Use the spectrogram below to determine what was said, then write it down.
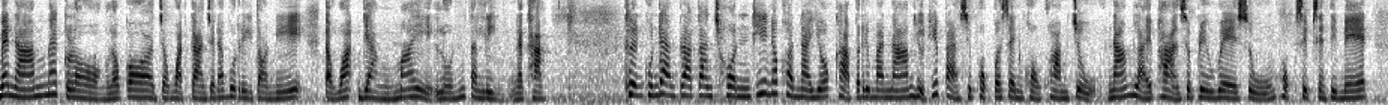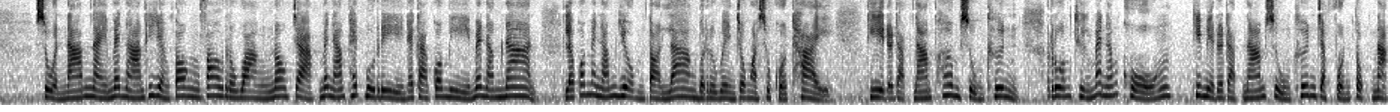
แม่น้ำแม่กลอง แล้วก็จังหวัดกาญจนบุรีตอนนี้ แต่ว่ายังไม่ล้นตลิ่งนะคะเขื่อนขุนด่านปราการชนที่นครนายกค่ะ ปริมาณน้ำอยู่ที่ 86%ของความจุ น้ำไหลผ่านสปริเวย์สูง 60 เซนติเมตร ส่วนน้ำในแม่น้ำที่ยังต้องเฝ้าระวังนอกจากแม่น้ำเพชรบุรีนะคะก็มีแม่น้ำน่าน แล้วก็แม่น้ำยมตอนล่างบริเวณจังหวัดสุโขทัยที่ระดับน้ำเพิ่มสูงขึ้น รวมถึงแม่น้ำโขงที่มีระดับน้ำสูงขึ้นจากฝนตกหนัก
